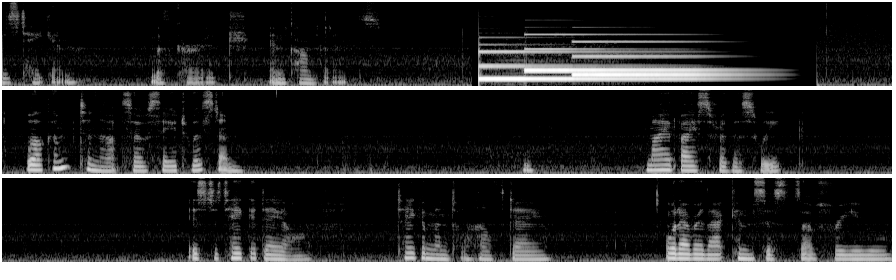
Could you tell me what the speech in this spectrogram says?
is taken with courage and confidence. Welcome to Not So Sage Wisdom. My advice for this week is to take a day off. Take a mental health day. Whatever that consists of for you,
